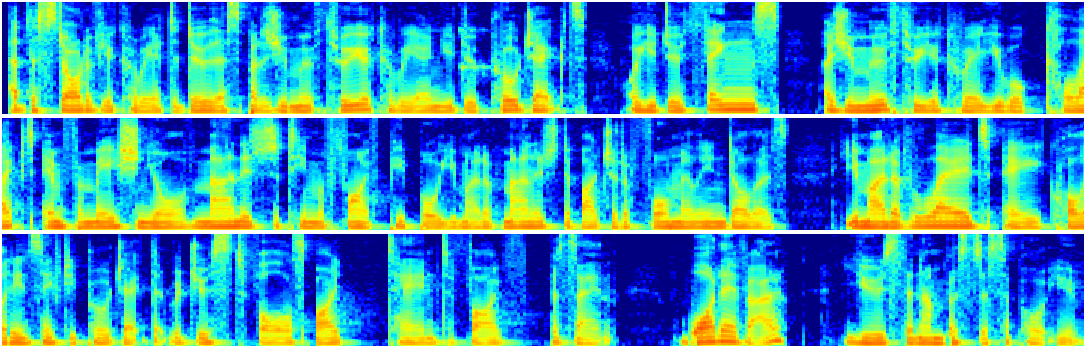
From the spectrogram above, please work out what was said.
at the start of your career to do this, but as you move through your career and you do projects or you do things as you move through your career, you will collect information. You'll have managed a team of five people. You might have managed a budget of $4 million. You might have led a quality and safety project that reduced falls by 10 to 5%. Whatever, use the numbers to support you.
